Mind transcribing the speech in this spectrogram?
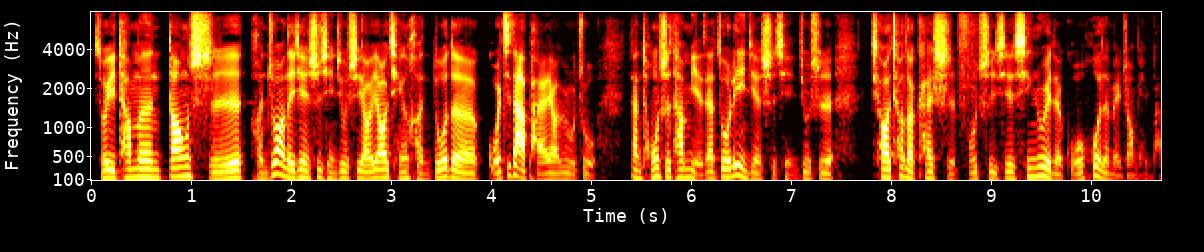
所以他们当时很重要的一件事情就是要邀请很多的国际大牌要入驻，但同时他们也在做另一件事情，就是悄悄的开始扶持一些新锐的国货的美妆品牌。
